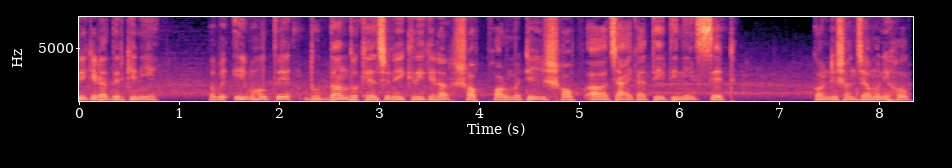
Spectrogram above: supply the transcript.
ক্রিকেটারদেরকে নিয়ে। তবে এই মুহূর্তে দুর্দান্ত খেলছেন এই ক্রিকেটার। সব ফর্মেটেই সব জায়গাতেই তিনি সেট কন্ডিশন যেমনই হোক,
